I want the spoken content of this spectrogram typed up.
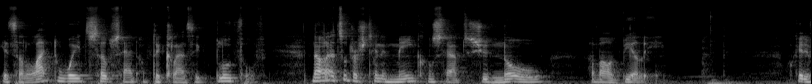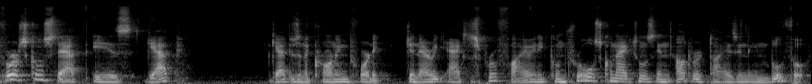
It's a lightweight subset of the classic Bluetooth. Now let's understand the main concepts you should know about BLE. Okay, the first concept is GAP. GAP is an acronym for the Generic Access Profile and it controls connections and advertising in Bluetooth.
